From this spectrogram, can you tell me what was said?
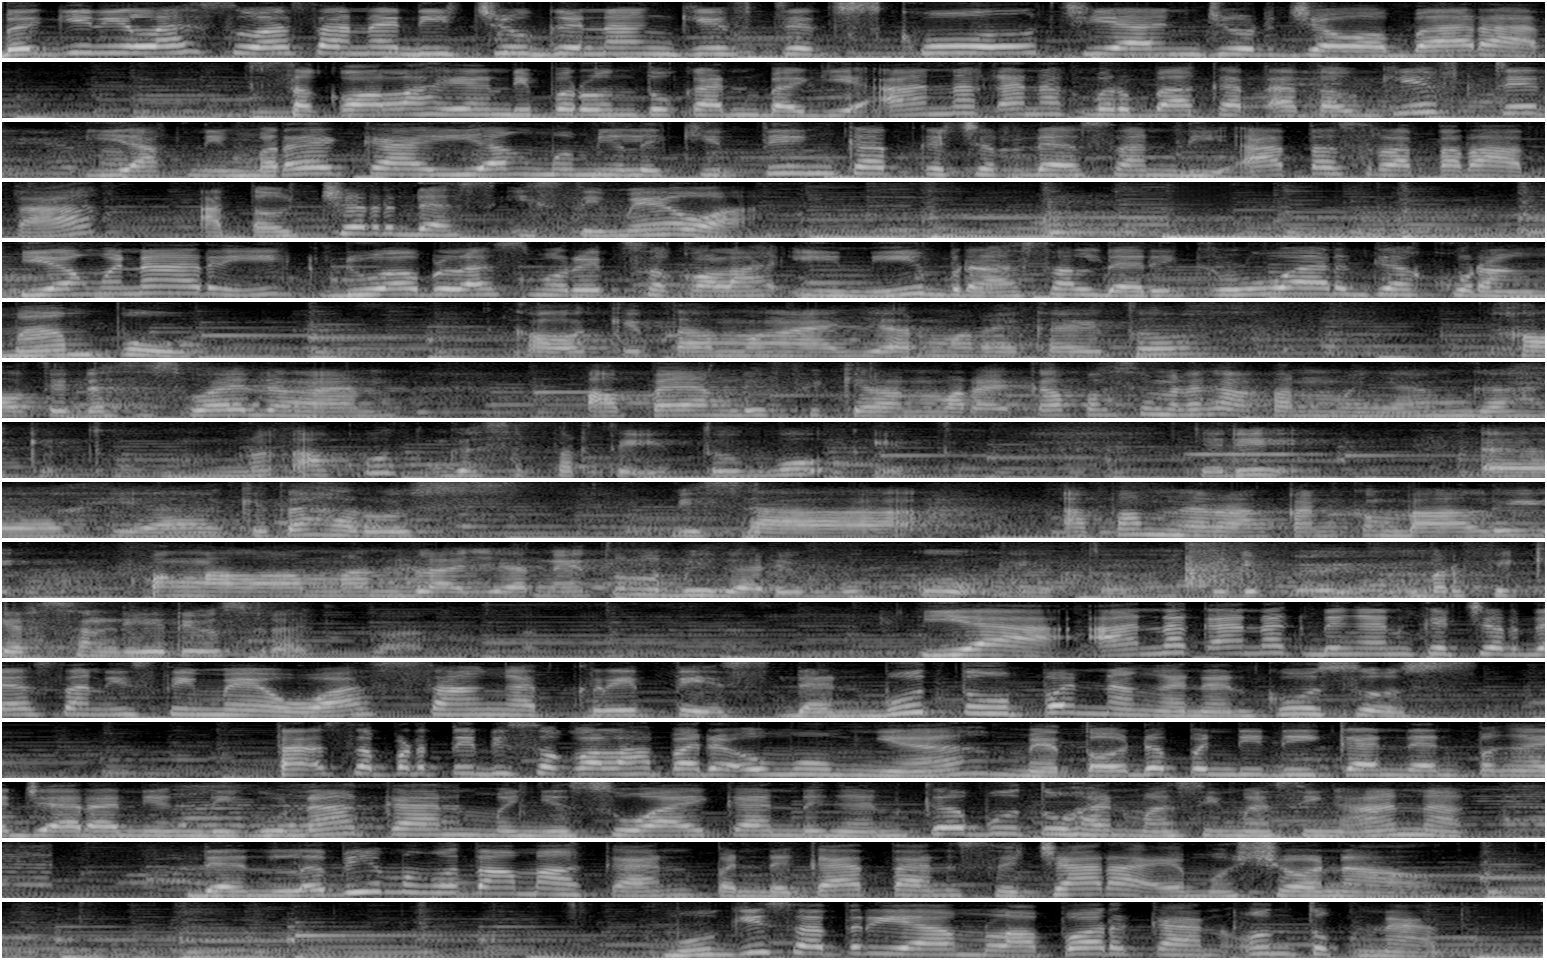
Beginilah suasana di Cugenang Gifted School, Cianjur, Jawa Barat. Sekolah yang diperuntukkan bagi anak-anak berbakat atau gifted, yakni mereka yang memiliki tingkat kecerdasan di atas rata-rata atau cerdas istimewa. Yang menarik, 12 murid sekolah ini berasal dari keluarga kurang mampu. Kalau kita mengajar mereka itu, kalau tidak sesuai dengan apa yang di pikiran mereka, pasti mereka akan menyanggah gitu. Menurut aku gak seperti itu bu, gitu. Jadi uh, ya kita harus bisa apa menerangkan kembali pengalaman belajarnya itu lebih dari buku gitu. Jadi berpikir sendiri sudah. Ya, anak-anak dengan kecerdasan istimewa sangat kritis dan butuh penanganan khusus. Tak seperti di sekolah pada umumnya, metode pendidikan dan pengajaran yang digunakan menyesuaikan dengan kebutuhan masing-masing anak dan lebih mengutamakan pendekatan secara emosional. Mugi Satria melaporkan untuk NET.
